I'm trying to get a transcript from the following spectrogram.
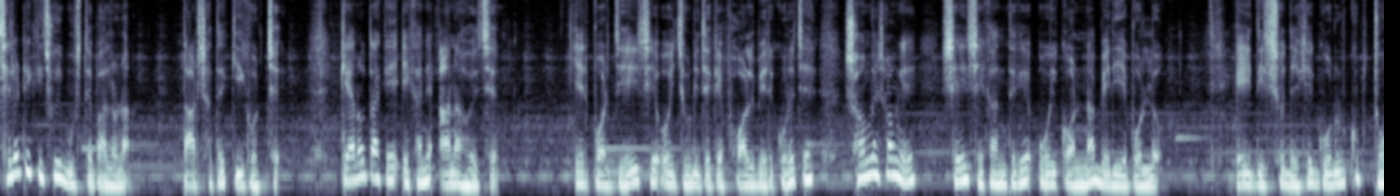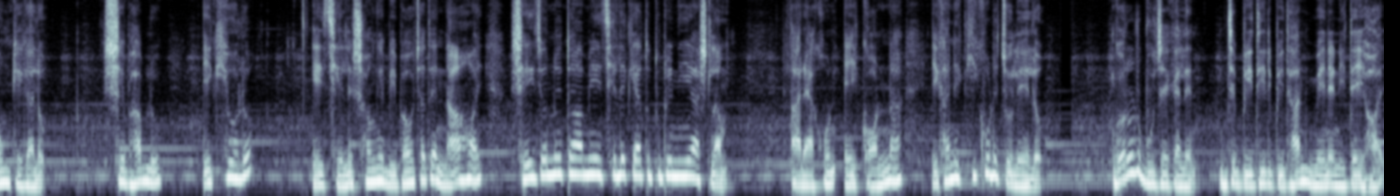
ছেলেটি কিছুই বুঝতে পারল না। তার সাথে কি ঘটছে? কেন তাকে এখানে আনা হয়েছে? এরপর যেই সে ওই ঝুড়ি থেকে ফল বের করেছে, সঙ্গে সঙ্গে সেই সেখান থেকে ওই কন্যা বেরিয়ে পড়ল। এই দৃশ্য দেখে গরুর খুব চমকে গেল। সে ভাবল, এ কী হলো? এই ছেলের সঙ্গে বিবাহ যাতে না হয়, সেই জন্যই তো আমি এই ছেলেকে এত দূরে নিয়ে আসলাম। আর এখন এই কন্যা এখানে কি করে চলে এলো? গরুর বুঝে গেলেন যে বিধির বিধান মেনে নিতেই হয়।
